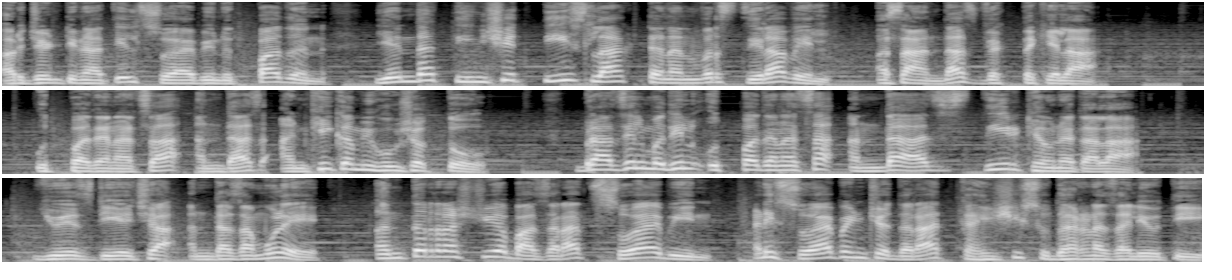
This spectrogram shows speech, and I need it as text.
अर्जेंटिनातील सोयाबीन उत्पादन यंदा तीनशे तीस लाख टनांवर स्थिरावेल असा अंदाज व्यक्त केला. उत्पादनाचा अंदाज आणखी कमी होऊ शकतो. ब्राझीलमधील उत्पादनाचा अंदाज स्थिर ठेवण्यात आला. युएसडीएच्या अंदाजामुळे आंतरराष्ट्रीय बाजारात सोयाबीन आणि सोयाबीनच्या दरात काहीशी सुधारणा झाली होती.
